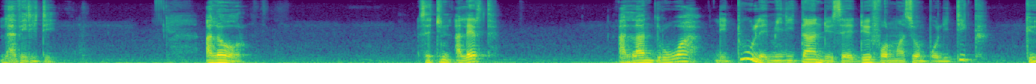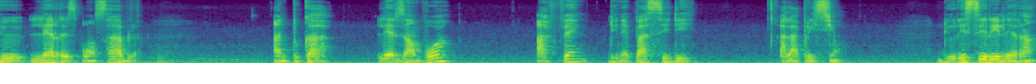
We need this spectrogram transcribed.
la vérité. Alors, c'est une alerte à l'endroit de tous les militants de ces deux formations politiques que les responsables, en tout cas leurs envois afin de ne pas céder à la pression, de resserrer les rangs,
